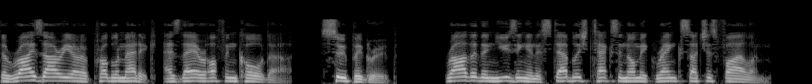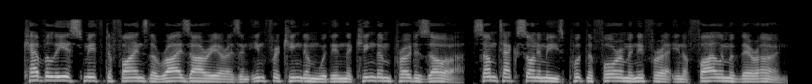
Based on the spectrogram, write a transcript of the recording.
The Rhizaria are problematic, as they are often called a supergroup, rather than using an established taxonomic rank such as phylum. Cavalier-Smith defines the Rhizaria as an infrakingdom within the kingdom Protozoa. Some taxonomies put the foraminifera in a phylum of their own,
